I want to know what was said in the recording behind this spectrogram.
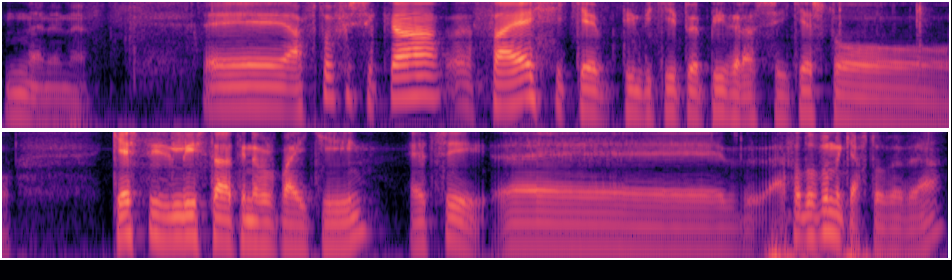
Ναι, ναι, ναι. Ε, αυτό φυσικά θα έχει και την δική του επίδραση και, στο, και στη λίστα την ευρωπαϊκή. Έτσι. Ε, θα το δούμε και αυτό βέβαια.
